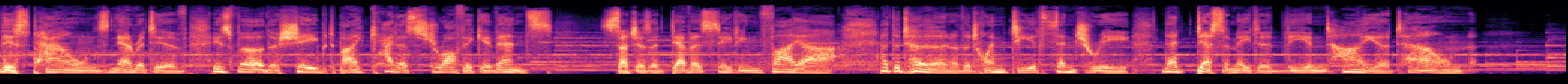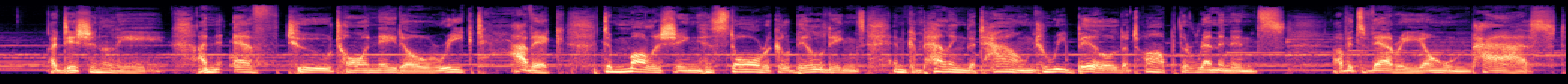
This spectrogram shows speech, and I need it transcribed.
This town's narrative is further shaped by catastrophic events, such as a devastating fire at the turn of the 20th century that decimated the entire town. Additionally, an F2 tornado wreaked havoc, demolishing historical buildings and compelling the town to rebuild atop the remnants of its very own past.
